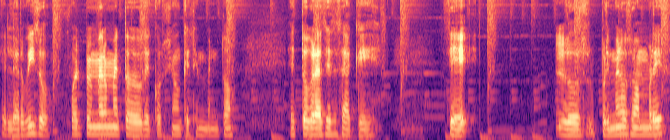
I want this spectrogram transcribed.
el hervido. Fue el primer método de cocción que se inventó. Esto gracias a que los primeros hombres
